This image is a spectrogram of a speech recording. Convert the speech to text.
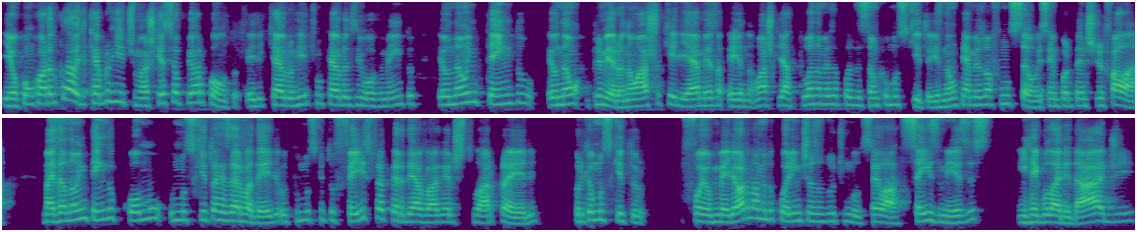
eu concordo com o Léo, ele quebra o ritmo, eu acho que esse é o pior ponto. Ele quebra o ritmo, quebra o desenvolvimento. Eu não entendo, eu não, primeiro, eu não acho que ele é a mesma, ele não acho que ele atua na mesma posição que o Mosquito, eles não têm a mesma função, isso é importante de falar. Mas eu não entendo como o Mosquito é reserva dele, o que o Mosquito fez para perder a vaga de titular para ele porque o Mosquito foi o melhor nome do Corinthians nos últimos, sei lá, seis meses, em regularidade,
